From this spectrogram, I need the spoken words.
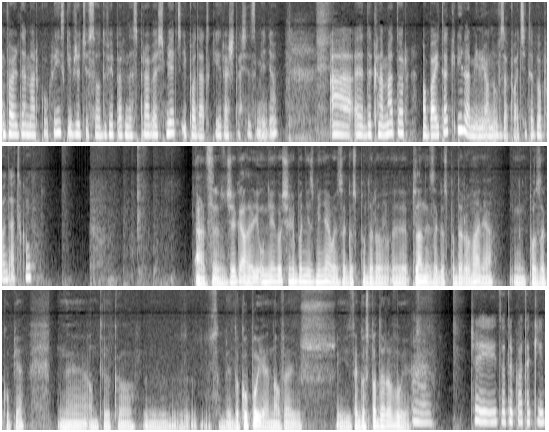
Waldemar Kukliński, w życiu są dwie pewne sprawy, śmierć i podatki, reszta się zmienia. A deklamator Obajtek, ile milionów zapłaci tego podatku? A, ale u niego się chyba nie zmieniały zagospodarow- plany zagospodarowania po zakupie. On tylko sobie dokupuje nowe już i zagospodarowuje. A. Czyli to tylko taki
